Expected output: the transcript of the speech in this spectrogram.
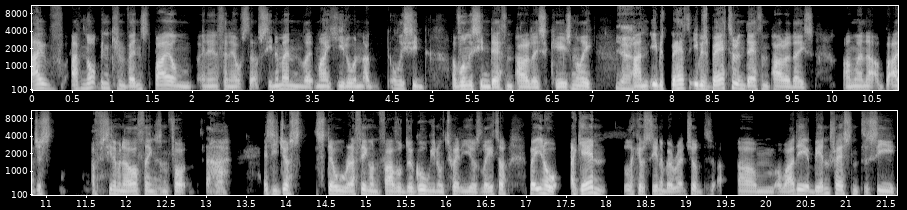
I've I've not been convinced by him in anything else that I've seen him in, like my hero, and I've only seen I've only seen Death in Paradise occasionally, Yeah. and he was better. He was better in Death in Paradise, and when I, but I just I've seen him in other things and thought, ah, is he just still riffing on Father Dougal? You know, twenty years later. But you know, again, like I was saying about Richard um, Ayoade, it'd be interesting to see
